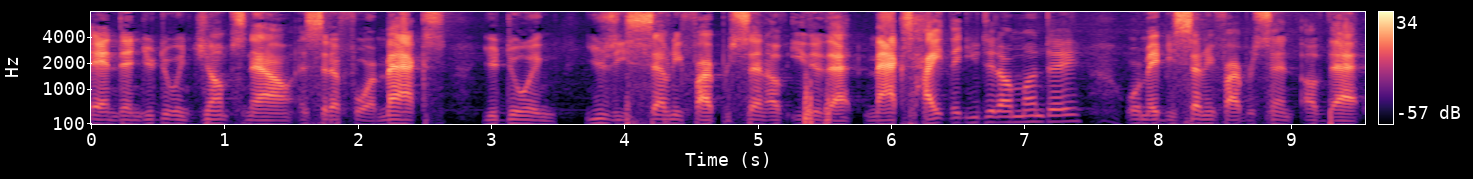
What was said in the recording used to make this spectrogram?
and then you're doing jumps now. Instead of for a max you're doing usually 75% of either that max height that you did on monday or maybe 75% of that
